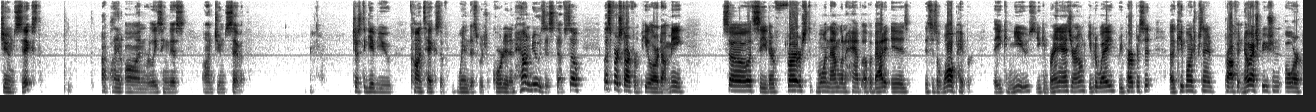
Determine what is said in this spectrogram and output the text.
June 6th. I plan on releasing this on June 7th. Just to give you context of when this was recorded and how new is this stuff. So let's first start from PLR.me. So let's see, their first one that I'm going to have up about it is this is a wallpaper that you can use. You can brand it as your own, give it away, repurpose it, uh, keep 100% profit, no attribution or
